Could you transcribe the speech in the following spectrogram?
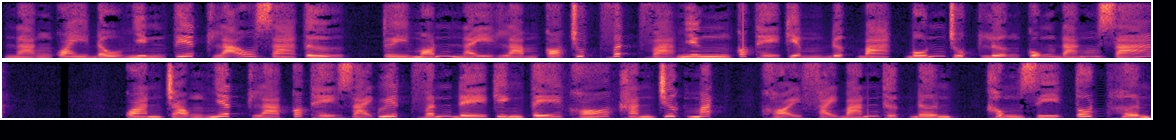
Nàng quay đầu nhìn tiết lão gia tử, tuy món này làm có chút vất vả nhưng có thể kiềm được ba, bốn chục lượng cũng đáng giá. Quan trọng nhất là có thể giải quyết vấn đề kinh tế khó khăn trước mắt, khỏi phải bán thực đơn, không gì tốt hơn.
